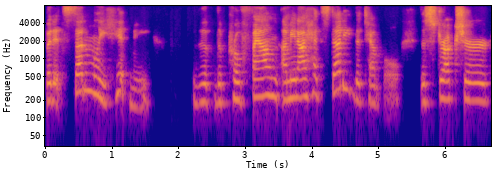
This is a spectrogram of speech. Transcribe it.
but it suddenly hit me the the profound i mean i had studied the temple the structure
